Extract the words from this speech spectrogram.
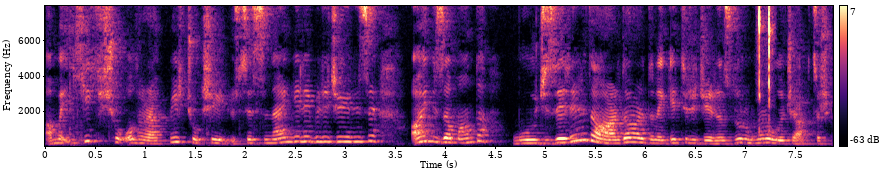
ama iki kişi olarak birçok şeyin üstesinden gelebileceğinizi aynı zamanda mucizeleri de ardı ardına getireceğiniz durumlar olacaktır.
